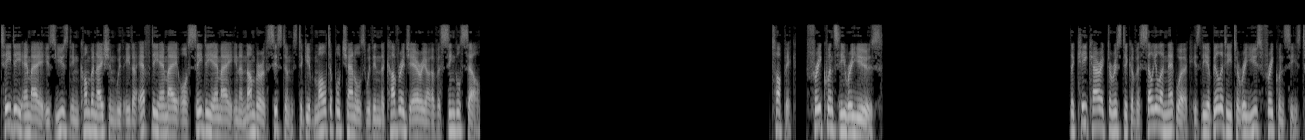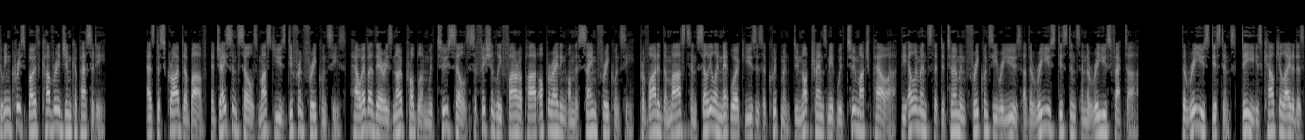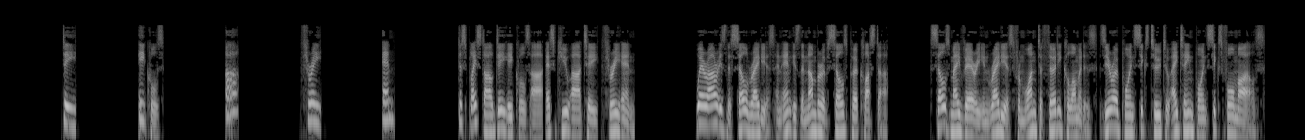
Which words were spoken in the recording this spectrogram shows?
TDMA is used in combination with either FDMA or CDMA in a number of systems to give multiple channels within the coverage area of a single cell. Topic: Frequency reuse. The key characteristic of a cellular network is the ability to reuse frequencies to increase both coverage and capacity. As described above, adjacent cells must use different frequencies, however there is no problem with two cells sufficiently far apart operating on the same frequency, provided the masts and cellular network users equipment do not transmit with too much power. The elements that determine frequency reuse are the reuse distance and the reuse factor. The reuse distance, d is calculated as d equals r 3 n. Display style d equals r sqrt 3 n. Where r is the cell radius and n is the number of cells per cluster. Cells may vary in radius from 1 to 30 km 0.62 to 18.64 miles.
